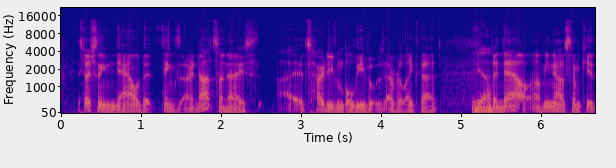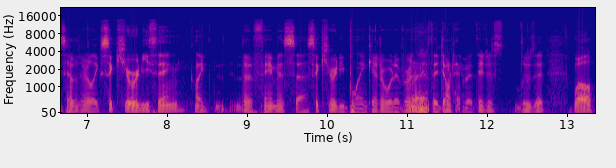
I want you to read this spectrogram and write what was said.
especially now that things are not so nice, it's hard to even believe it was ever like that. Yeah But now, um, you know how some kids have their like security thing, like the famous uh, security blanket or whatever, and Right. if they don't have it, they just lose it. Well,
